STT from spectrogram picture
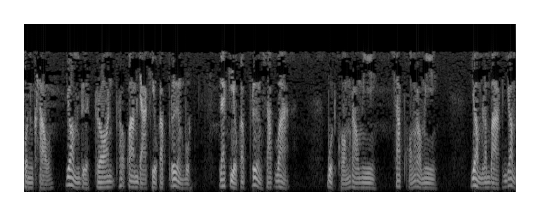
คนเขาย่อมเดือดร้อนเพราะความอยากเกี่ยวกับเรื่องบุตร และเกี่ยวกับเรื่องทรัพย์ว่า บุตรของเรามีทรัพย์ของเรามี ย่อมลำบากย่อม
